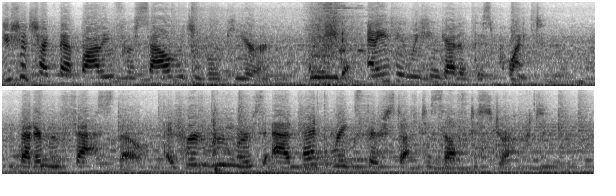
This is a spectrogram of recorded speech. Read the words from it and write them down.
You should check that body for salvageable gear. We need anything we can get at this point. We better move fast, though. I've heard rumors Advent rigs their stuff to self-destruct.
